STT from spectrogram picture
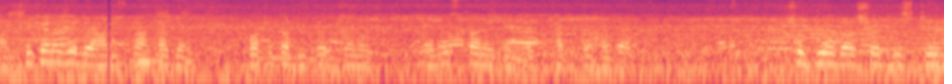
আর সেখানে যদি আর্মস না থাকে, কতটা বিপজ্জনক অবস্থানে কিন্তু থাকতে হবে। সুপ্রিয় দর্শক, বৃষ্টির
